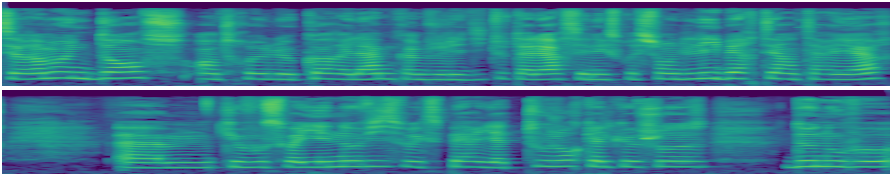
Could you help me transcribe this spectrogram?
C'est vraiment une danse entre le corps et l'âme, comme je l'ai dit tout à l'heure. C'est une expression de liberté intérieure. Euh, que vous soyez novice ou expert, il y a toujours quelque chose de nouveau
